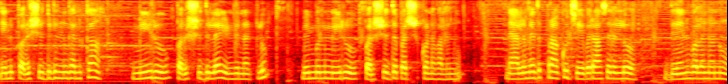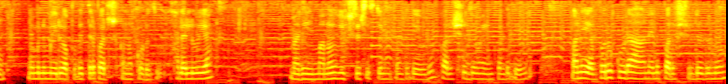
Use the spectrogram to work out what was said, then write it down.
నేను పరిశుద్ధుడును గనుక మీరు పరిశుద్ధులై ఉండినట్లు మిమ్మల్ని మీరు పరిశుద్ధపరచుకొనవలను. నేల మీద ప్రాకు జీవరాశులలో దేని వలనను మిమ్మల్ని మీరు అపవిత్రపరచుకునకూడదు. హలలుయ మరి మనం విశ్వసిస్తున్నటువంటి దేవుడు పరిశుద్ధమైనటువంటి దేవుడు. మన ఎవ్వరూ కూడా నేను పరిశుద్ధుడును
